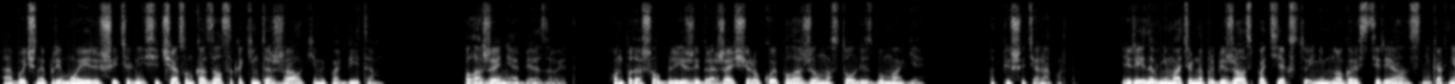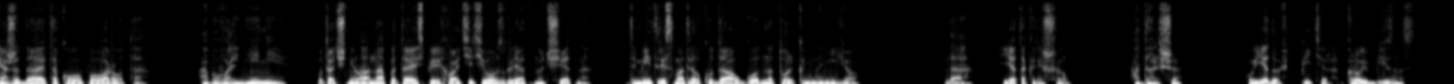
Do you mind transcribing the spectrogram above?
Обычно прямой и решительный, сейчас он казался каким-то жалким и побитым. Положение обязывает. Он подошел ближе и дрожащей рукой положил на стол лист бумаги. «Подпишите рапорт». Ирина внимательно пробежалась по тексту и немного растерялась, никак не ожидая такого поворота. «Об увольнении?» — уточнила она, пытаясь перехватить его взгляд, но тщетно. Дмитрий смотрел куда угодно, только не на нее. Да, я так решил. А дальше? Уеду в Питер, открою бизнес.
